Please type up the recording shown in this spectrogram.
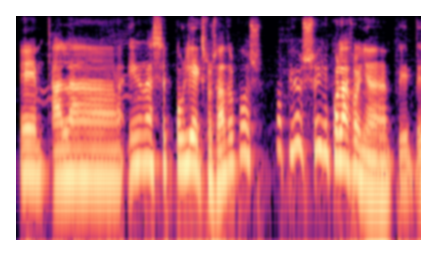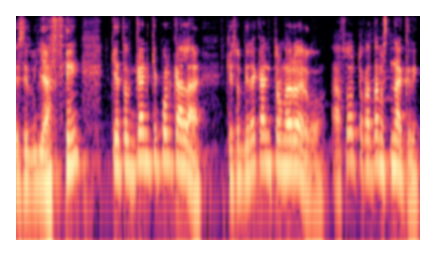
Ε, αλλά είναι ένας πολύ έξυπνος άνθρωπος, ο οποίος είναι πολλά χρόνια στη δουλειά αυτή και τον κάνει και πολύ καλά. Και στον Πειραιά κάνει τρομερό έργο. Αυτό το κρατάμε στην άκρη.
